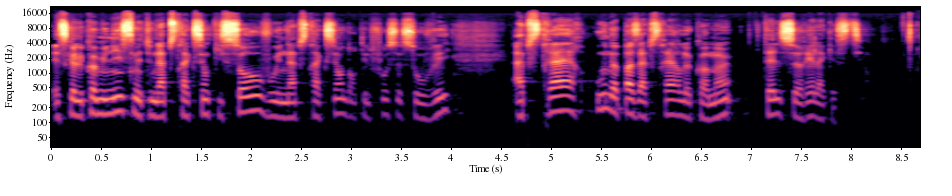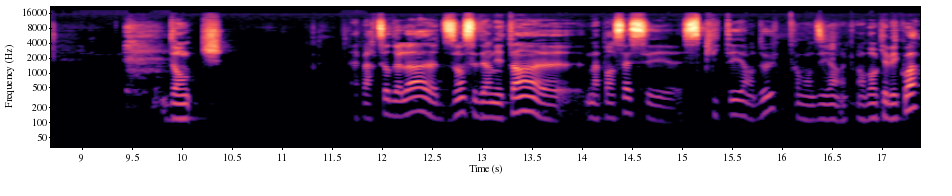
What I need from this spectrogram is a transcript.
est-ce que le communisme est une abstraction qui sauve ou une abstraction dont il faut se sauver? Abstraire ou ne pas abstraire le commun, telle serait la question. Donc, à partir de là, disons, ces derniers temps, euh, ma pensée s'est splittée en deux, comme on dit en, bon québécois.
